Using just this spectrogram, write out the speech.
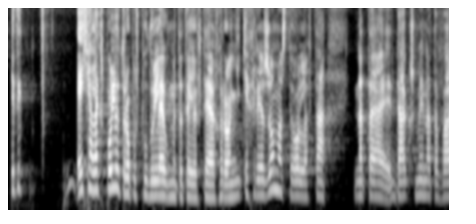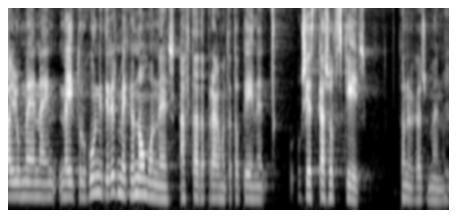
γιατί έχει αλλάξει πολύ ο τρόπος που δουλεύουμε τα τελευταία χρόνια και χρειαζόμαστε όλα αυτά να τα εντάξουμε, να τα βάλουμε, να, να λειτουργούν οι εταιρείες με γνώμονες αυτά τα πράγματα τα οποία είναι ουσιαστικά soft skills των εργαζομένων.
